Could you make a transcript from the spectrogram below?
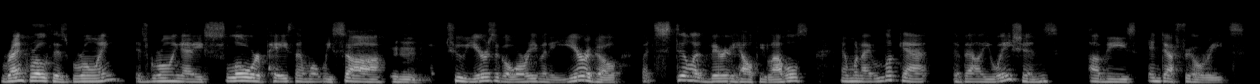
rent growth is growing. It's growing at a slower pace than what we saw mm-hmm. two years ago or even a year ago, but still at very healthy levels. And when I look at the valuations of these industrial REITs,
